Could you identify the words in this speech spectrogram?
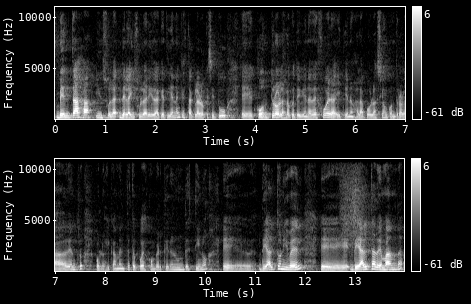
ventaja de la insularidad que tienen, que está claro que si tú eh, controlas lo que te viene de fuera y tienes a la población controlada adentro, pues lógicamente te puedes convertir en un destino eh, de alto nivel, eh, de alta demanda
